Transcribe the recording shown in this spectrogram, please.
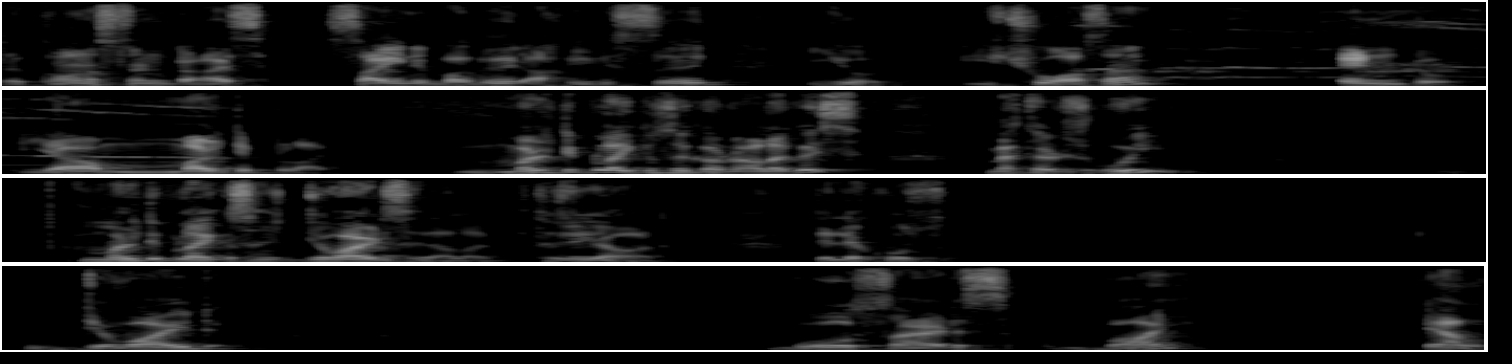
तो कानस्टेंट आइन बगैर अकिस सह इंटू या मल्टीप्लाई मल्टीप्लाई कम कर अलग मेथड हुई मल्टीप्लाई ग डिवाइड सह अलग थो याद तो लिखोस divide both sides by L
